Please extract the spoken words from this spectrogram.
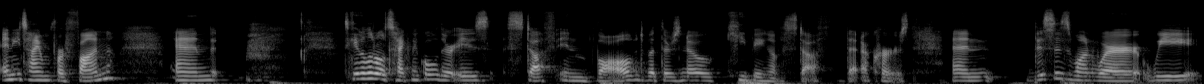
anytime for fun. And to get a little technical, there is stuff involved, but there's no keeping of stuff that occurs. And this is one where we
